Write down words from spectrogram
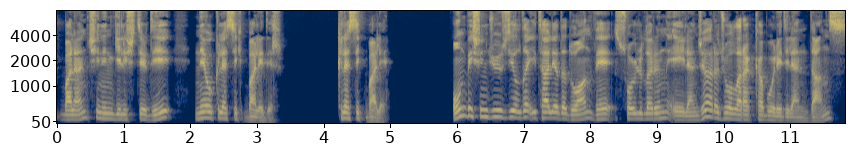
Balanchini'nin geliştirdiği neoklasik baledir. Klasik bale 15. yüzyılda İtalya'da doğan ve soyluların eğlence aracı olarak kabul edilen dans,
